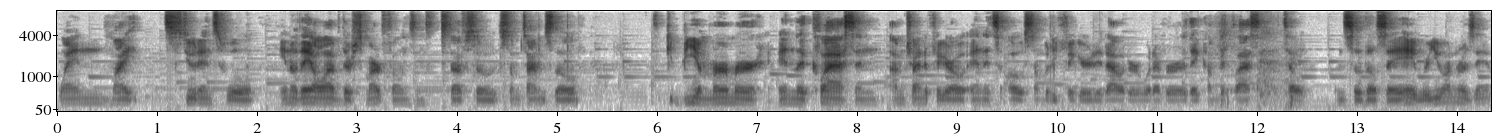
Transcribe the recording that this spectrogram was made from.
when my students will, you know, they all have their smartphones and stuff. So sometimes they'll be a murmur in the class, and I'm trying to figure out, and it's oh somebody figured it out or whatever. Or they come to class and tell, and so they'll say, hey, were you on Roseanne?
